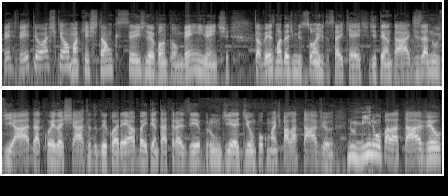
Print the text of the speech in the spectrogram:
Perfeito, eu acho que é uma questão que vocês levantam bem, gente. Talvez uma das missões do SciCast de tentar desanuviar da coisa chata do Decoreba e tentar trazer para um dia a dia um pouco mais palatável. No mínimo palatável,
